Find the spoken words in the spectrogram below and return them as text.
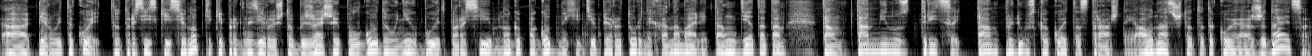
А, первый такой. Тут российские синоптики прогнозируют, что в ближайшие полгода у них будет по России много погодных и температурных аномалий. Там где-то там, там, там минус 30, там плюс какой-то страшный. А у нас что-то такое ожидается?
